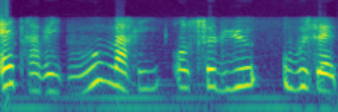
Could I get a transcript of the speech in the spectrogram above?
être avec vous, Marie, en ce lieu où vous êtes.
